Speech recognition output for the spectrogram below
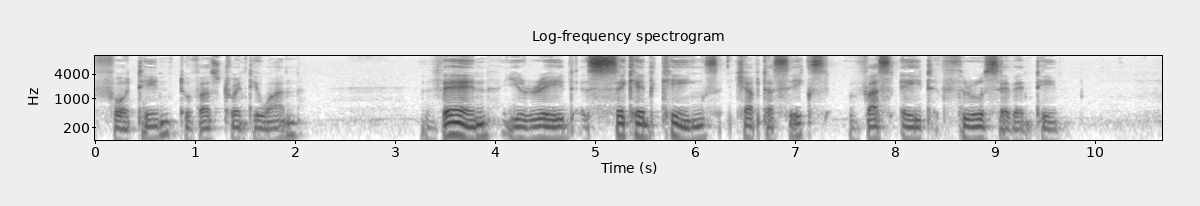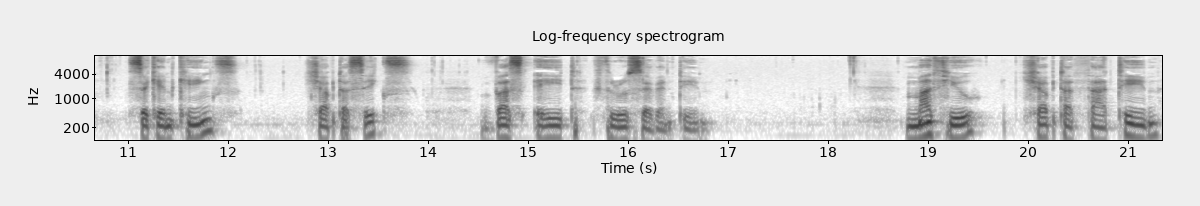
14 to verse 21. Then you read 2 Kings chapter 6, verse 8 through 17. 2 Kings chapter 6, verse 8 through 17. Matthew chapter 13,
